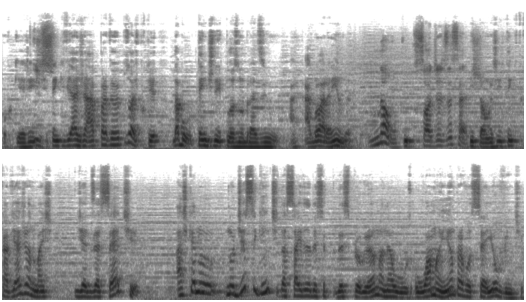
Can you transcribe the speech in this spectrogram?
Porque a gente Isso. tem que viajar para ver o episódio. Porque, Dabu, tem Disney Plus no Brasil agora ainda? Não, só dia 17. Então a gente tem que ficar viajando. Mas dia 17, acho que é no, no dia seguinte da saída desse, desse programa, né? O, o amanhã para você aí, ouvinte,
